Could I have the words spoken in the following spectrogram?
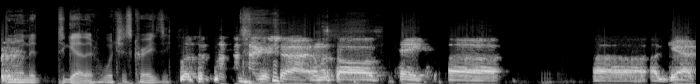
doing it together, which is crazy. Let's let's take a shot and let's all take uh, uh, a guess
